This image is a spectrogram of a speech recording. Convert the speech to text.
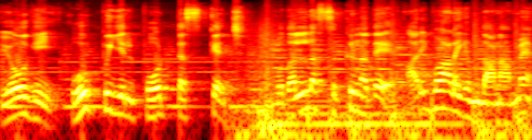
யோகி ஊப்பியில் போட்ட ஸ்கெட்ச் முதல்ல சிக்குனதே அறிவாலயம் தானாமே.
